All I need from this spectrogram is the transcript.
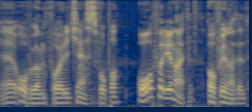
eh, overgang for kinesisk fotball. Og for United. Og for United.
